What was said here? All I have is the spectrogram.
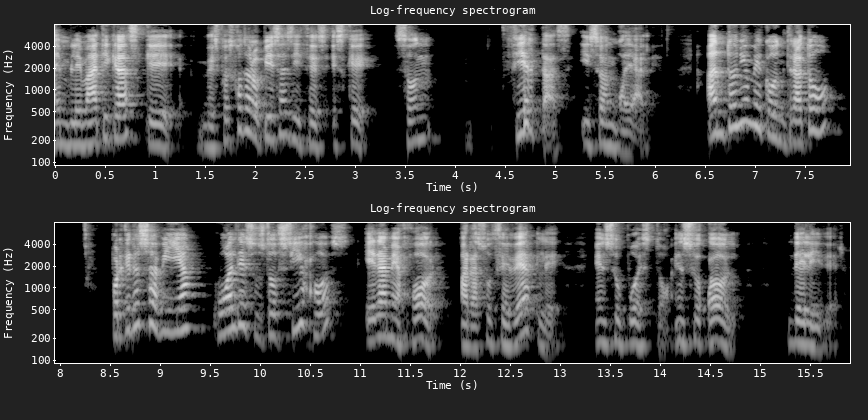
emblemáticas que después cuando lo piensas dices, es que son ciertas y son reales. Antonio me contrató porque no sabía cuál de sus dos hijos era mejor para sucederle en su puesto, en su rol de líder.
